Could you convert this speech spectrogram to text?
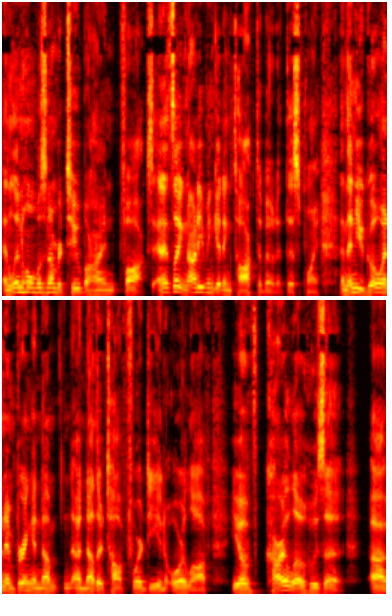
And Lindholm was number two behind Fox. And it's like not even getting talked about at this point. And then you go in and bring num- another top four D in Orlov. You have Carlo, who's a, uh,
